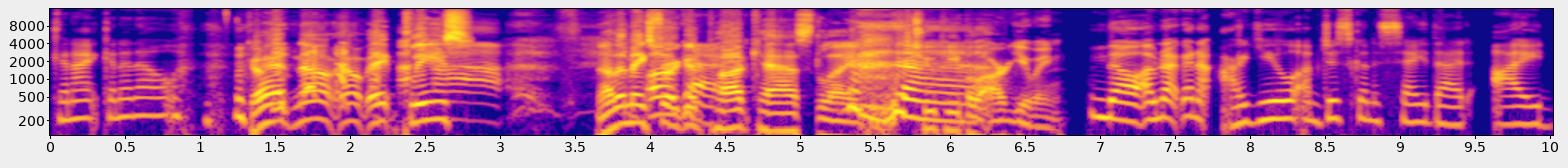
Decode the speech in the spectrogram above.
Can I can I now? Go ahead. No, no, hey, please. Nothing makes for a good podcast like two people arguing. no, I'm not gonna argue. I'm just gonna say that I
